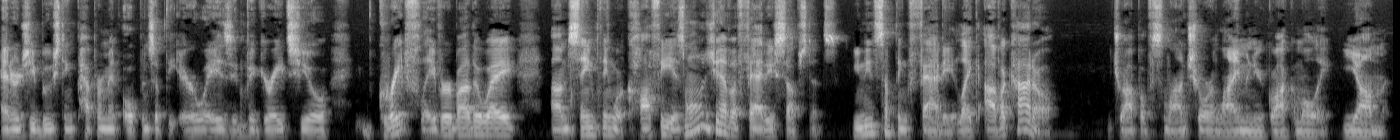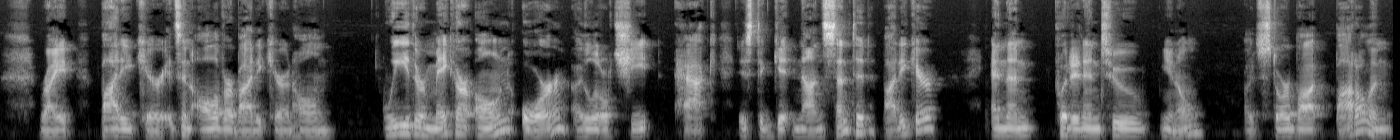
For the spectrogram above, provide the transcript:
energy boosting peppermint opens up the airways, invigorates you. Great flavor, by the way. Um, same thing with coffee. As long as you have a fatty substance, you need something fatty like avocado. Drop of cilantro or lime in your guacamole. Yum, right? Body care. It's in all of our body care at home. We either make our own or a little cheat hack is to get non-scented body care and then put it into, you know, a store-bought bottle and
